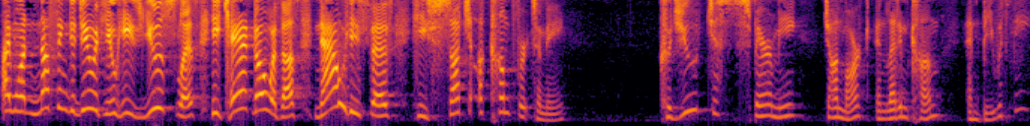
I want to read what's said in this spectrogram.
I want nothing to do with you. He's useless. He can't go with us. Now he says, He's such a comfort to me. Could you just spare me, John Mark, and let him come and be with me?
